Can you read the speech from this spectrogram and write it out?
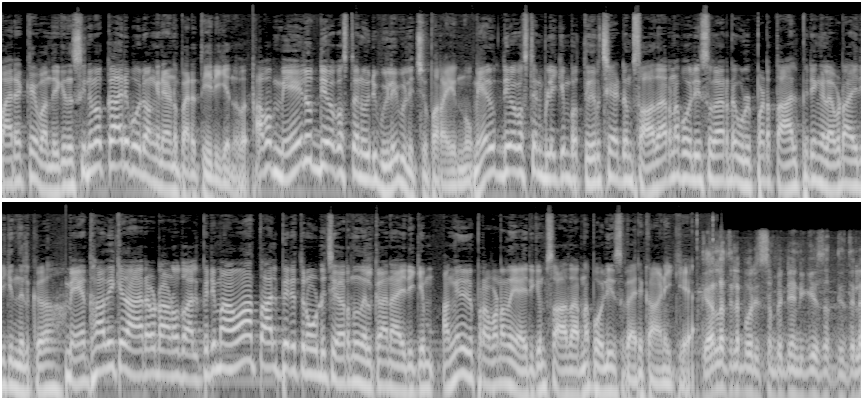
പരക്കെ വന്നിരിക്കുന്നത്. സിനിമക്കാർ പോലും അങ്ങനെയാണ് പരത്തിയിരിക്കുന്നത്. അപ്പൊ മേലുദ്യോഗസ്ഥൻ ഒരു വിളി വിളിച്ചു പറയുന്നു. മേലുദ്യോഗസ്ഥൻ വിളിക്കുമ്പോൾ തീർച്ചയായിട്ടും സാധാരണ പോലീസുകാരുടെ ഉൾപ്പെടെ താല്പര്യങ്ങൾ എവിടെ ആയിരിക്കും നിൽക്കുക? മേധാവിക്ക് ആരോടാണോ താല്പര്യം? ആ താല്പര്യത്തിനോട് ചേർന്ന് നിൽക്കാനായിരിക്കും. അങ്ങനെ ഒരു പ്രവണതയായിരിക്കും സാധാരണ പോലീസുകാർ കാണിക്കുക. കേരളത്തിലെ പോലീസിനെ പറ്റി എനിക്ക് സത്യത്തിൽ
